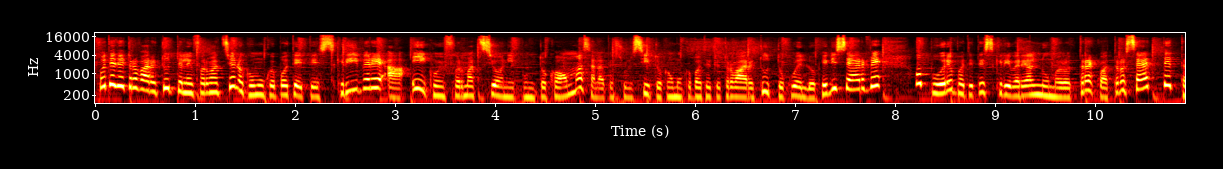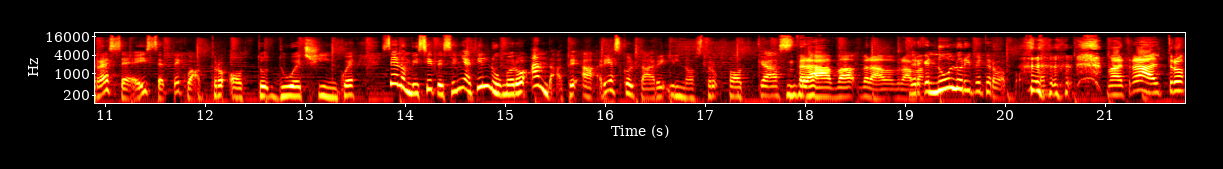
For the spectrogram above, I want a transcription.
Potete trovare tutte le informazioni o comunque potete scrivere a ecoinformazioni.com, se andate sul sito comunque potete trovare tutto quello che vi serve, oppure potete scrivere al numero 347 3674 825. Se non vi siete segnati il numero andate a riascoltare il nostro podcast. Brava, brava, brava. Perché non lo ripeterò apposta. Ma tra l'altro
